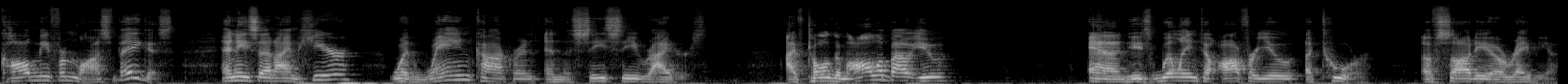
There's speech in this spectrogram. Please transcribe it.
called me from Las Vegas and he said, I'm here with Wayne Cochran and the CC Riders. I've told him all about you and he's willing to offer you a tour of Saudi Arabia.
